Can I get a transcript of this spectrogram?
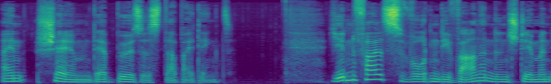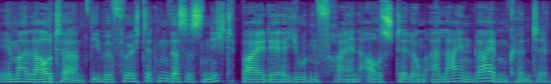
ein Schelm, der Böses dabei denkt. Jedenfalls wurden die warnenden Stimmen immer lauter, die befürchteten, dass es nicht bei der judenfreien Ausstellung allein bleiben könnte,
